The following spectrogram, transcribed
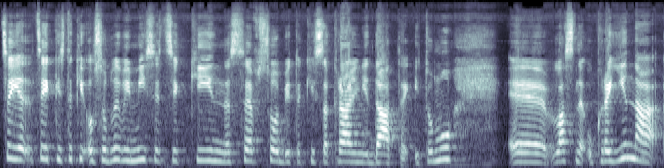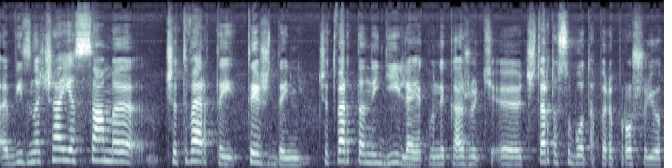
це є це якийсь такий особливий місяць, який несе в собі такі сакральні дати. І тому, е, власне, Україна відзначає саме четвертий тиждень, четверта неділя, як вони кажуть, е, четверта субота, перепрошую,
